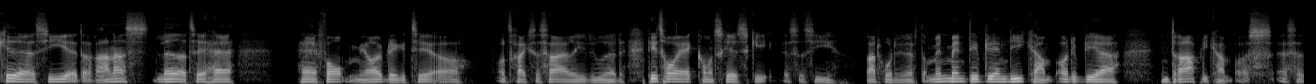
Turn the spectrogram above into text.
ked af at sige, at Randers lader til at have, have formen i øjeblikket til at, at trække sig sejrigt ud af det. Det tror jeg ikke kommer til at ske, vil jeg så sige ret hurtigt efter. Men, men det bliver en lige kamp, og det bliver en drabelig kamp også. Altså,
